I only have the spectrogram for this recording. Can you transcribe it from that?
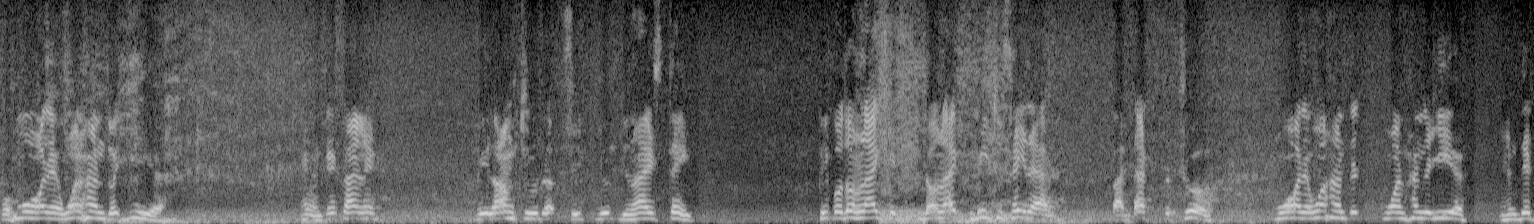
for more than 100 years. And this island belongs to the to the United States. People don't like it, don't like me to say that, but that's the truth. More than 100, 100 years, and this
